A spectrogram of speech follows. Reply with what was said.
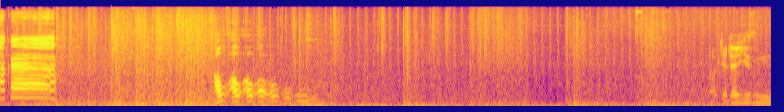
Attacke! Au, au, au, au, au, au, uh. Oh, der hat ja diesen...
